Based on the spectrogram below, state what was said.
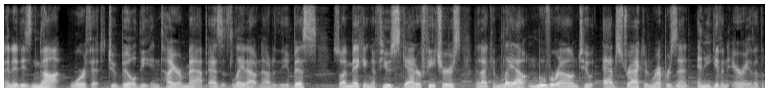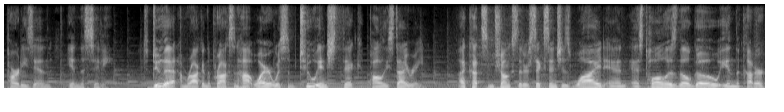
and it is not worth it to build the entire map as it's laid out and out of the abyss, so I'm making a few scatter features that I can lay out and move around to abstract and represent any given area that the party's in in the city. To do that, I'm rocking the Proxxon hot wire with some 2 inch thick polystyrene. I cut some chunks that are 6 inches wide and as tall as they'll go in the cutter,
